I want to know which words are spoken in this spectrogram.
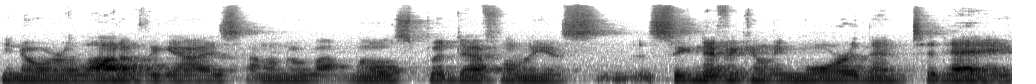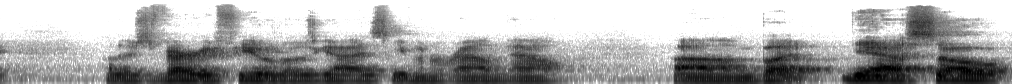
you know, or a lot of the guys. I don't know about most, but definitely a, significantly more than today. Uh, there's very few of those guys even around now. Um, but yeah, so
